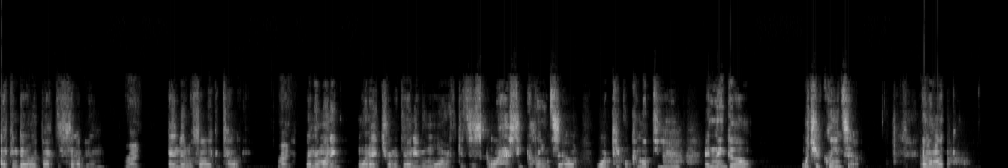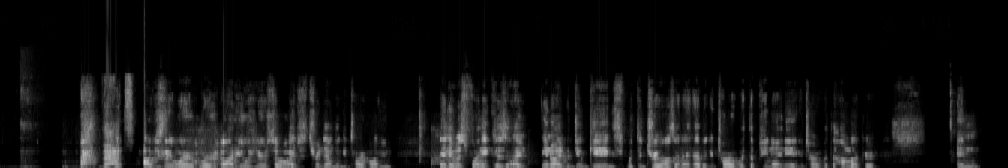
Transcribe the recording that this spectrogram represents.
I can dial it back to seven. Right. And it'll sound like a Tele. Right. And then when I when I turn it down even more, it gets this glassy, clean sound where people come up to you and they go, What's your clean sound? And I'm like, That's obviously we're we're audio here. So I just turned down the guitar volume. And it was funny because I, you know, I would do gigs with the drills and I'd have a guitar with the P90, a guitar with the humbucker. And,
